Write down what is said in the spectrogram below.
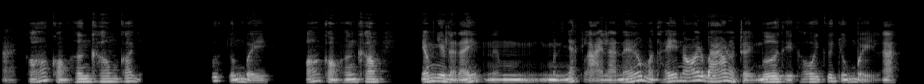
à, có còn hơn không, có những bước chuẩn bị, có còn hơn không. Giống như là đấy, ừm, mình nhắc lại là nếu mà thấy nói báo là trời mưa thì thôi cứ chuẩn bị là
